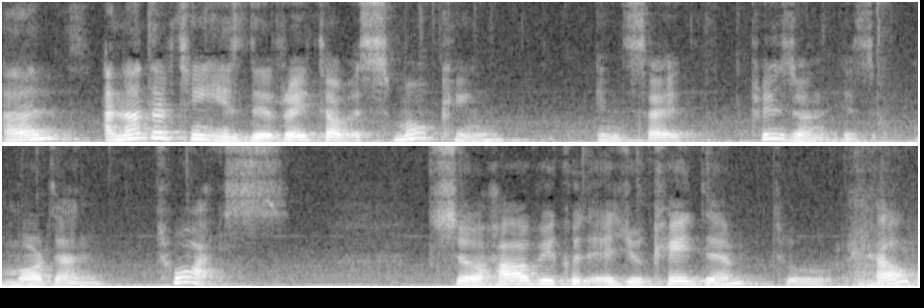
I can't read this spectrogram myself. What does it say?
And another thing is the rate of smoking inside prison is more than twice. So how we could educate them to help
